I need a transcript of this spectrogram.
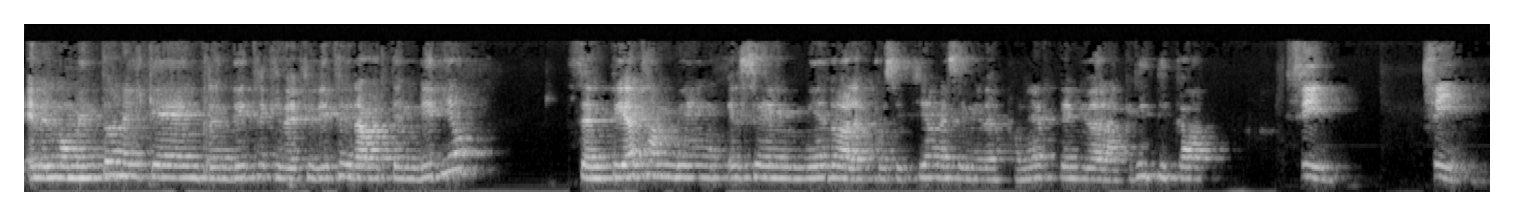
en el momento en el que emprendiste, que decidiste grabarte en vídeo, ¿sentías también ese miedo a la exposición, ese miedo a exponerte, miedo a la crítica? Sí, sí,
